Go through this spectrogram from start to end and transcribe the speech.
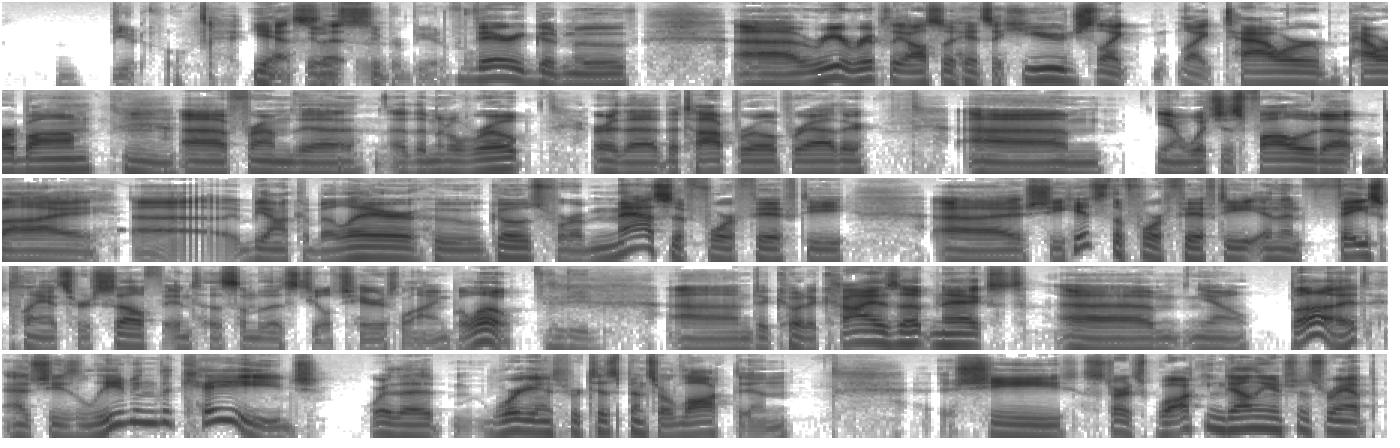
beautiful. Yes, It was uh, super beautiful. Very good move. Uh, Rhea Ripley also hits a huge like like tower power bomb Hmm. uh, from the uh, the middle rope or the the top rope rather. Um, you know, which is followed up by uh, Bianca Belair, who goes for a massive 450. Uh, she hits the 450 and then face plants herself into some of the steel chairs lying below. Indeed. Um, Dakota Kai is up next. Um, you know, but as she's leaving the cage where the War Games participants are locked in, she starts walking down the entrance ramp,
